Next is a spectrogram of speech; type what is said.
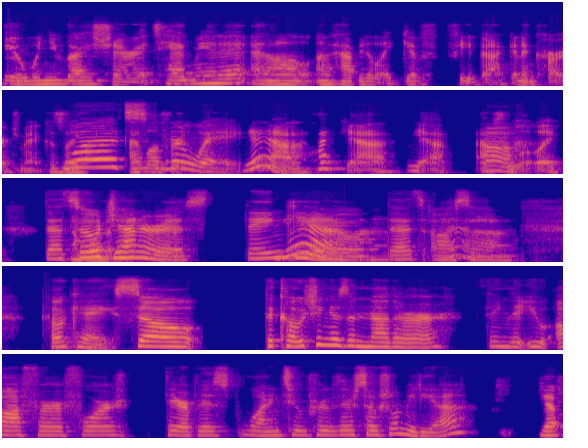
you know, when you guys share it, tag me in it, and I'll I'm happy to like give feedback and encouragement because like what? I love no it. way. Yeah, heck yeah, yeah, oh, absolutely. Oh, that's I'm so generous. That. Thank yeah. you. That's awesome. Yeah. Okay, so the coaching is another thing that you offer for therapists wanting to improve their social media. Yep,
